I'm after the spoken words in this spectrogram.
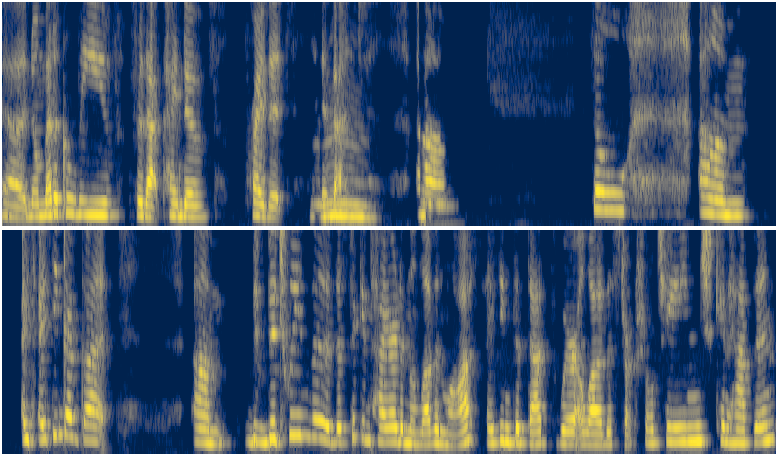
uh, no medical leave for that kind of private mm. event. Um, so um, I, I, think I've got um, b- between the the sick and tired and the love and loss. I think that that's where a lot of the structural change can happen,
